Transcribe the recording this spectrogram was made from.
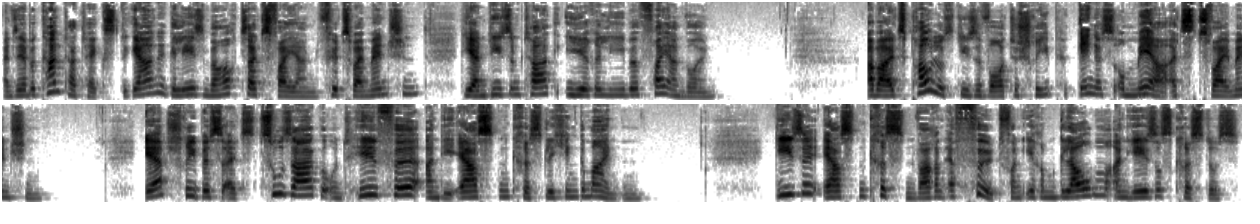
Ein sehr bekannter Text, gerne gelesen bei Hochzeitsfeiern für zwei Menschen, die an diesem Tag ihre Liebe feiern wollen. Aber als Paulus diese Worte schrieb, ging es um mehr als zwei Menschen. Er schrieb es als Zusage und Hilfe an die ersten christlichen Gemeinden. Diese ersten Christen waren erfüllt von ihrem Glauben an Jesus Christus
